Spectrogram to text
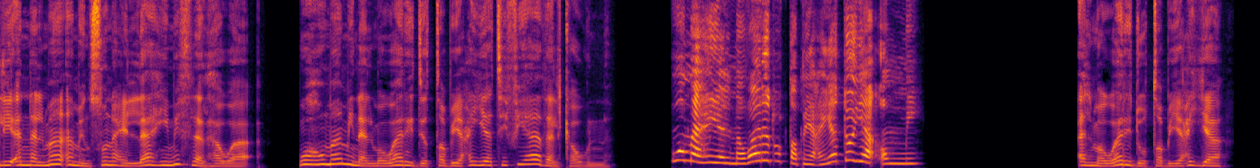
لأن الماء من صنع الله مثل الهواء، وهما من الموارد الطبيعية في هذا الكون. وما هي الموارد الطبيعية يا أمي؟ الموارد الطبيعية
